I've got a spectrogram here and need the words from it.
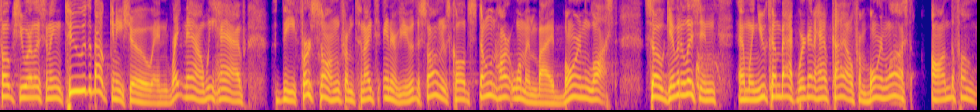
Folks, you are listening to The Balcony Show. And right now we have the first song from tonight's interview. The song is called Stoneheart Woman by Born Lost. So give it a listen. And when you come back, we're going to have Kyle from Born Lost on the phone.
